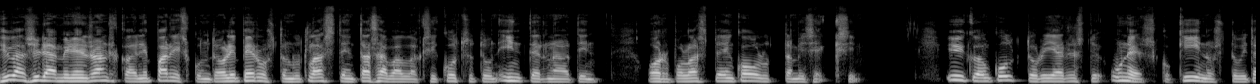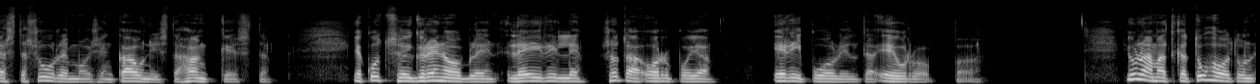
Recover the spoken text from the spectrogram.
Hyvä sydäminen ranskalainen pariskunta oli perustanut lasten tasavallaksi kutsutun internaatin orpolastojen kouluttamiseksi. YK on kulttuurijärjestö UNESCO kiinnostui tästä suuremmoisen kauniista hankkeesta ja kutsui Grenobleen leirille sotaorpoja eri puolilta Eurooppaa. Junamatka tuhoutun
